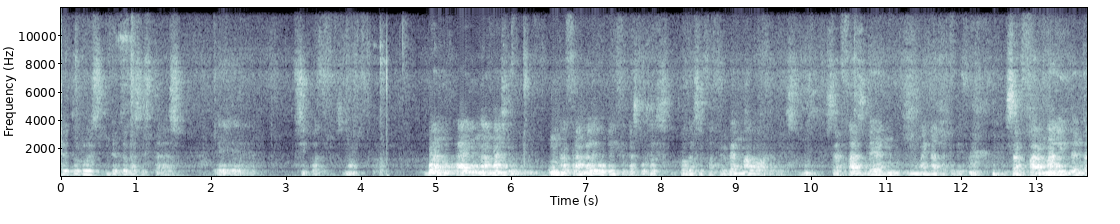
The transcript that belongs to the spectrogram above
de, todos, de todas estas eh, situacións. Non? Bueno, hai unha máis do, un refrán galego que dice que as cousas podense facer ben mal ao revés. Non? Se faz ben, non hai nada que decir. Se far mal, intenta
